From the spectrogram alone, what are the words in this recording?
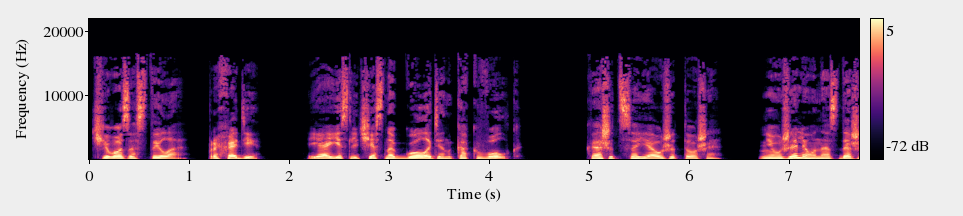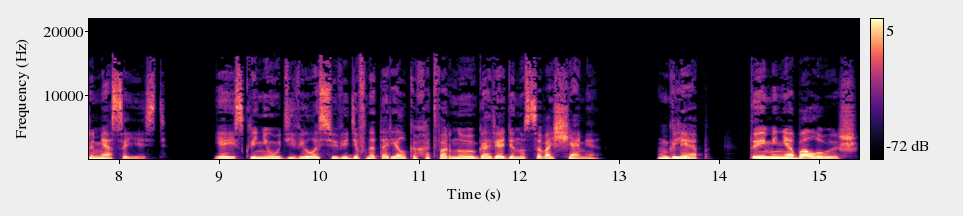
«Чего застыла? Проходи. Я, если честно, голоден, как волк. Кажется, я уже тоже. Неужели у нас даже мясо есть?» Я искренне удивилась, увидев на тарелках отварную говядину с овощами. «Глеб, ты меня балуешь!»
